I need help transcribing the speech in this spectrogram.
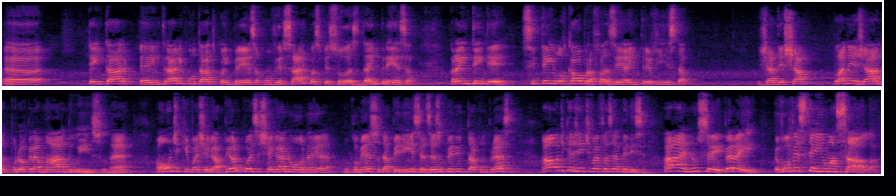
Uh, tentar é, entrar em contato com a empresa, conversar com as pessoas da empresa para entender se tem local para fazer a entrevista, já deixar planejado, programado isso, né? Aonde que vai chegar? A pior coisa é chegar no, né, no começo da perícia, às vezes o perito está com pressa. Aonde que a gente vai fazer a perícia? Ah, não sei, peraí, eu vou ver se tem uma sala.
